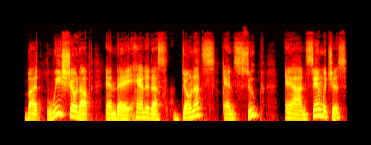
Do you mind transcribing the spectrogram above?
But we showed up and they handed us donuts and soup and sandwiches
